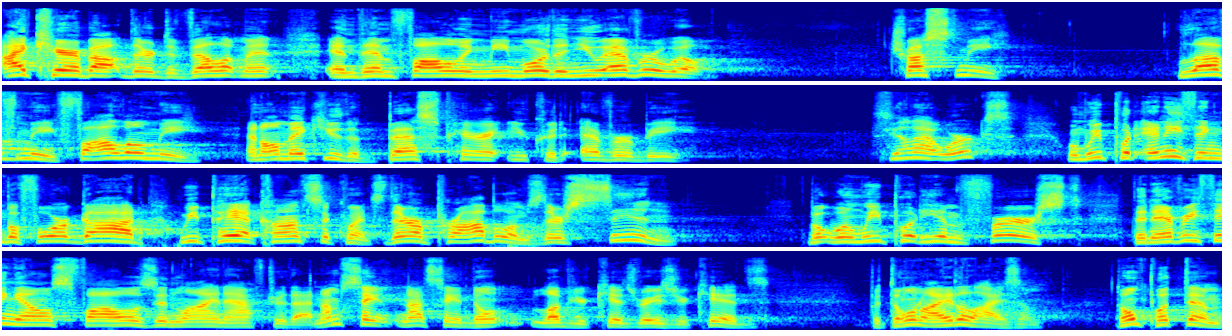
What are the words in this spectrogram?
I care about their development and them following me more than you ever will. Trust me, love me, follow me, and I'll make you the best parent you could ever be. See how that works? When we put anything before God, we pay a consequence. There are problems, there's sin. But when we put Him first, then everything else follows in line after that. And I'm saying, not saying don't love your kids, raise your kids, but don't idolize them. Don't put them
